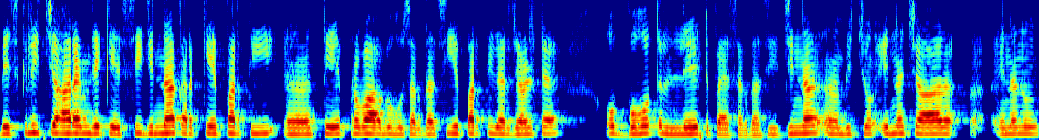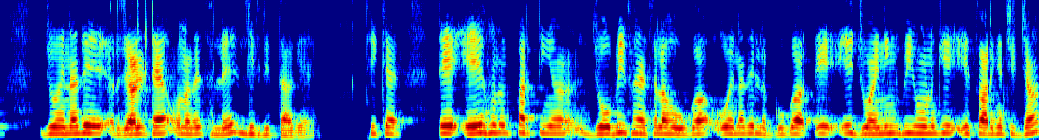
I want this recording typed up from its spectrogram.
ਬੇਸਿਕਲੀ 4 ਐਮ ਦੇ ਕੇਸ ਸੀ, ਜਿੰਨਾ ਕਰਕੇ ਭਰਤੀ ਤੇ ਪ੍ਰਭਾਵ ਹੋ ਸਕਦਾ ਸੀ। ਇਹ ਭਰਤੀ ਦਾ ਰਿਜ਼ਲਟ ਹੈ ਉਹ ਬਹੁਤ ਲੇਟ ਪੈ ਸਕਦਾ ਸੀ ਜਿਨ੍ਹਾਂ ਵਿੱਚੋਂ ਇਹਨਾਂ ਚਾਰ ਇਹਨਾਂ ਨੂੰ, ਜੋ ਇਹਨਾਂ ਦੇ ਰਿਜ਼ਲਟ ਹੈ, ਉਹਨਾਂ ਦੇ ਥੱਲੇ ਲਿਖ ਦਿੱਤਾ ਗਿਆ ਹੈ, ਠੀਕ ਹੈ? ਅਤੇ ਇਹ ਹੁਣ ਭਰਤੀਆਂ, ਜੋ ਵੀ ਫੈਸਲਾ ਹੋਊਗਾ, ਉਹ ਇਹਨਾਂ ਦੇ ਲੱਗੂਗਾ ਅਤੇ ਇਹ ਜੁਆਇਨਿੰਗ ਵੀ ਹੋਣਗੇ, ਇਹ ਸਾਰੀਆਂ ਚੀਜ਼ਾਂ,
